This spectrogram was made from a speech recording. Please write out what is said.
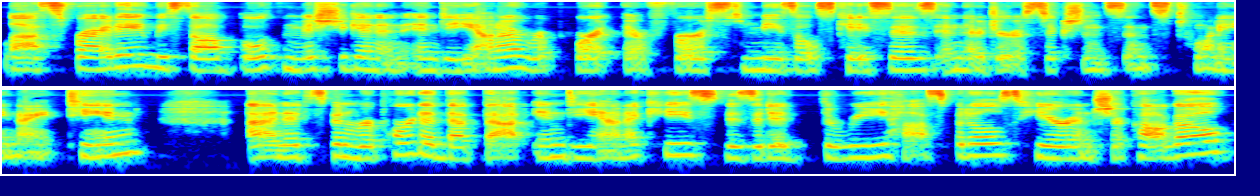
Last Friday, we saw both Michigan and Indiana report their first measles cases in their jurisdiction since 2019. And it's been reported that that Indiana case visited three hospitals here in Chicago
